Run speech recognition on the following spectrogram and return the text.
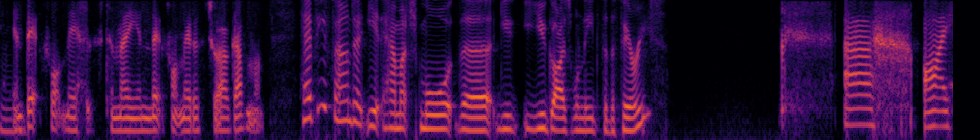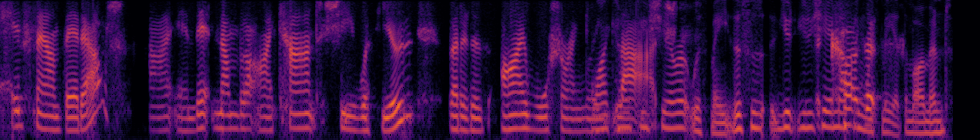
mm. and that's what matters to me, and that's what matters to our government. Have you found out yet how much more the you you guys will need for the ferries? Uh, I have found that out. Uh, and that number I can't share with you, but it is eye-wateringly Why can't large. you share it with me? This is you, you share because nothing with me at the moment.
